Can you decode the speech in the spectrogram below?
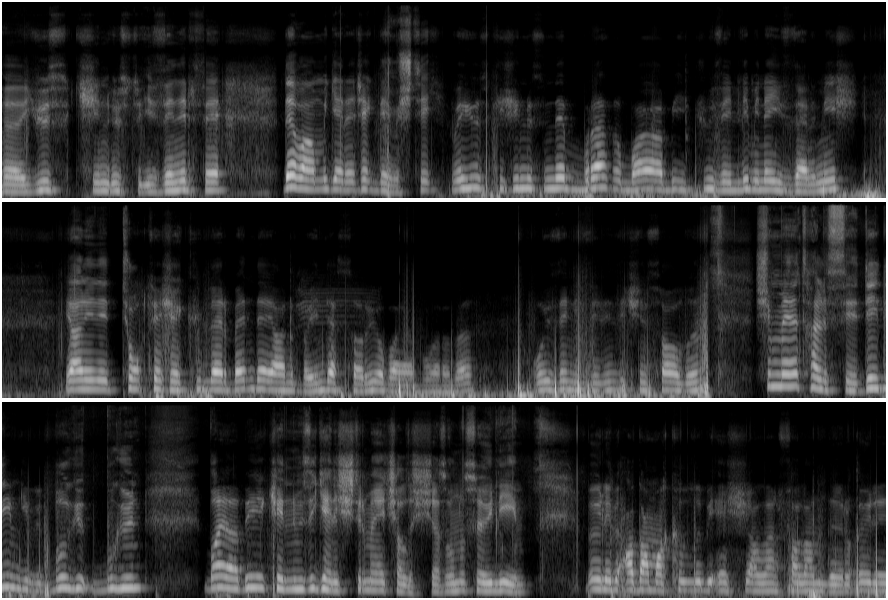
e, 100 kişinin üstü izlenirse devamı gelecek demiştik. Ve 100 kişinin üstünde bırak bayağı bir 250 bine izlenmiş. Yani çok teşekkürler. Ben de yani beni de sarıyor bayağı bu arada. O yüzden izlediğiniz için sağ olun. Şimdi Metalist'i dediğim gibi bugün, bugün bayağı bir kendimizi geliştirmeye çalışacağız onu söyleyeyim. Böyle bir adam akıllı bir eşyalar falandır. Öyle, öyle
